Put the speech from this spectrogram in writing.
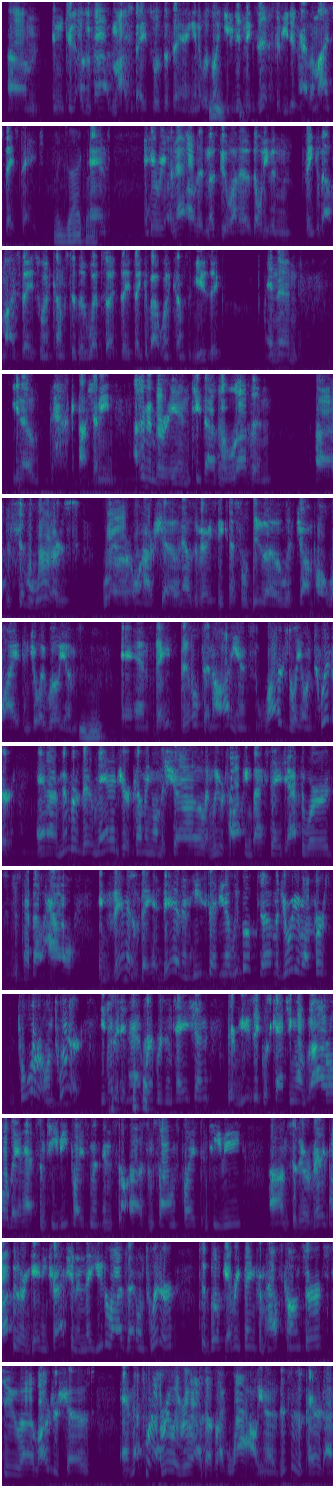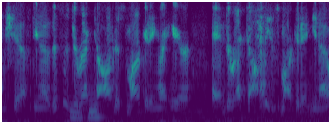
Um, in 2005, MySpace was the thing, and it was mm. like you didn't exist if you didn't have a MySpace page. Exactly. And here we are now that most people I know don't even think about MySpace when it comes to the websites they think about when it comes to music. And then, you know, gosh, I mean, I remember in 2011, uh, the Civil Wars were on our show, and that was a very successful duo with John Paul White and Joy Williams. Mm-hmm and they built an audience largely on Twitter. And I remember their manager coming on the show, and we were talking backstage afterwards, just about how inventive they had been. And he said, you know, we booked a majority of our first tour on Twitter. You know, they didn't have representation. Their music was catching on viral. They had had some TV placement and uh, some songs placed in TV. Um, so they were very popular and gaining traction, and they utilized that on Twitter to book everything from house concerts to uh, larger shows. And that's when I really realized I was like, wow, you know, this is a paradigm shift. You know, this is direct to mm-hmm. artist marketing right here and direct to audience marketing, you know.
